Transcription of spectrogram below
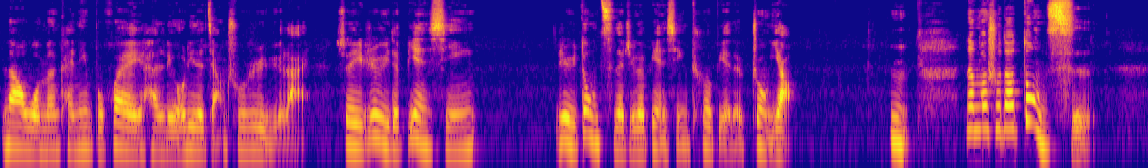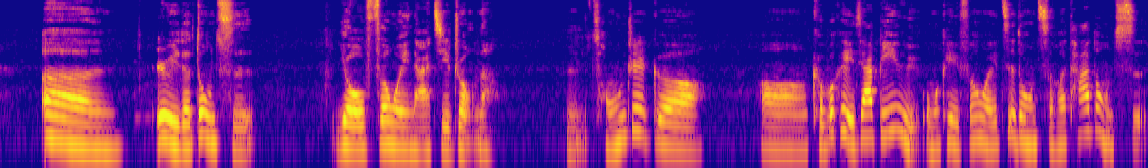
那我们肯定不会很流利的讲出日语来。所以日语的变形，日语动词的这个变形特别的重要。嗯，那么说到动词，嗯，日语的动词。又分为哪几种呢？嗯，从这个，嗯，可不可以加宾语？我们可以分为自动词和他动词，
